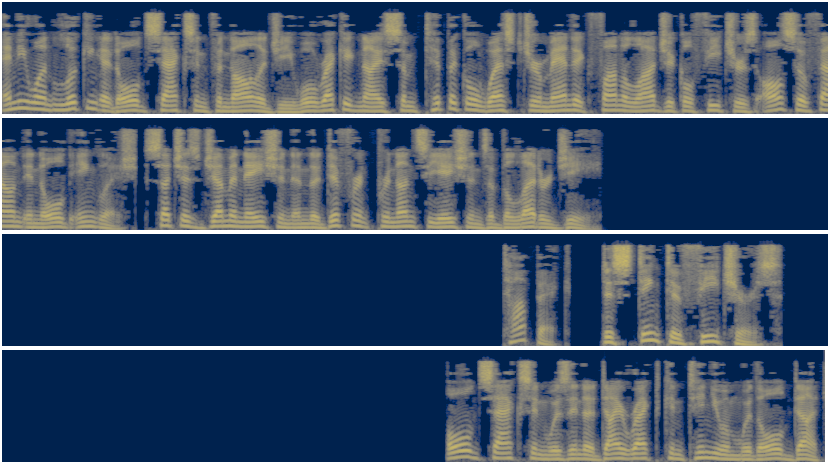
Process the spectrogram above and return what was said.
anyone looking at Old Saxon phonology will recognize some typical West Germanic phonological features also found in Old English, such as gemination and the different pronunciations of the letter g. Distinctive features Old Saxon was in a direct continuum with Old Dutch,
